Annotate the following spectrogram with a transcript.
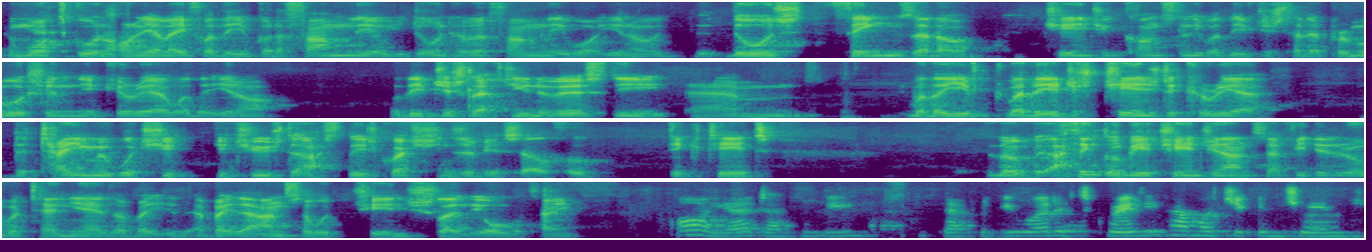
and what's going on in your life. Whether you've got a family or you don't have a family, what you know th- those things that are changing constantly. Whether you've just had a promotion in your career, whether you know whether you've just left university, um, whether you've whether you just changed a career. The time at which you, you choose to ask these questions of yourself will dictate be, I think there'll be a change in answer. If you did it over 10 years, I bet, you- I bet the answer would change slightly all the time. Oh, yeah, definitely. Definitely would. It's crazy how much you can change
